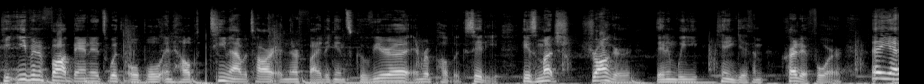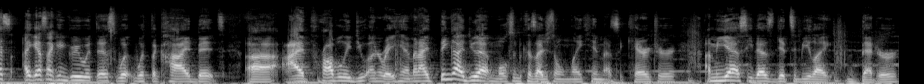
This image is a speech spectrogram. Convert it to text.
He even fought bandits with Opal and helped Team Avatar in their fight against Kuvira in Republic City. He's much stronger than we can give him credit for. And yes, I guess I can agree with this with, with the Kai bit. Uh, I probably do underrate him, and I think I do that mostly because I just don't like him as a character. I mean, yes, he does get to be like better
